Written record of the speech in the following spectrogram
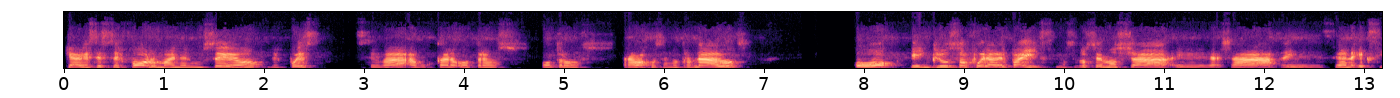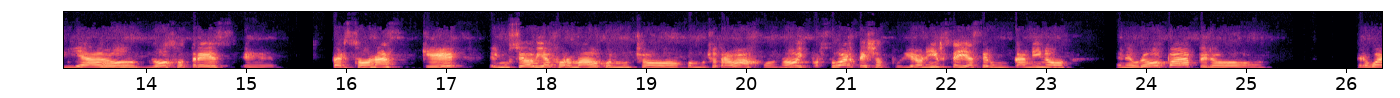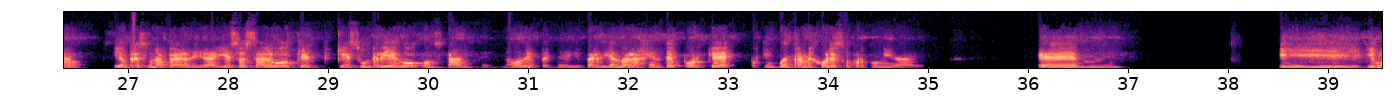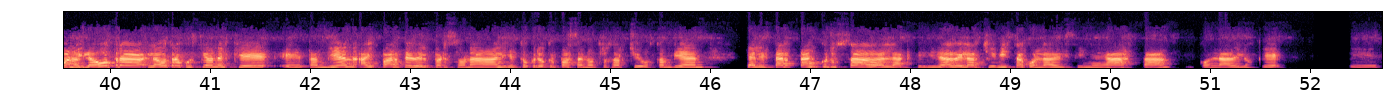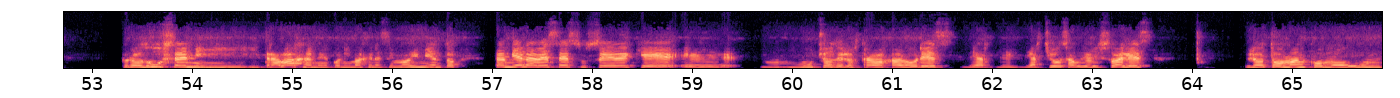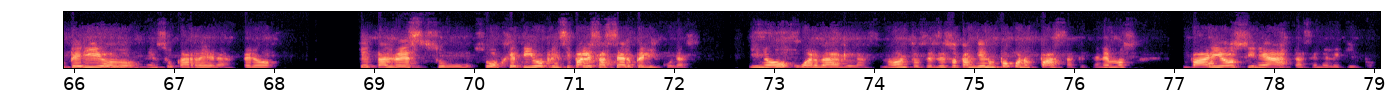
que a veces se forma en el museo, después se va a buscar otros, otros trabajos en otros lados, o incluso fuera del país. Nosotros hemos ya, eh, ya eh, se han exiliado dos o tres personas que el museo había formado con mucho, con mucho trabajo, ¿no? Y por suerte ellos pudieron irse y hacer un camino en Europa, pero, pero bueno, siempre es una pérdida y eso es algo que, que es un riesgo constante, ¿no? De, ir perdiendo a la gente porque, porque encuentra mejores oportunidades. Y, bueno, y la otra, la otra cuestión es que eh, también hay parte del personal, y esto creo que pasa en otros archivos también, que al estar tan cruzada la actividad del archivista con la del cineasta, con la de los que eh, producen y, trabajan con imágenes en movimiento, también a veces sucede que eh, muchos de los trabajadores de archivos audiovisuales lo toman como un periodo en su carrera, pero que tal vez su, objetivo principal es hacer películas y no guardarlas, ¿no? Entonces eso también un poco nos pasa, que tenemos varios cineastas en el equipo.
